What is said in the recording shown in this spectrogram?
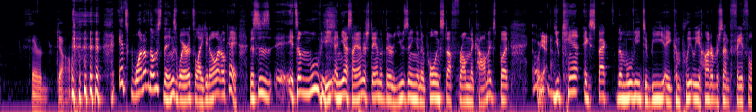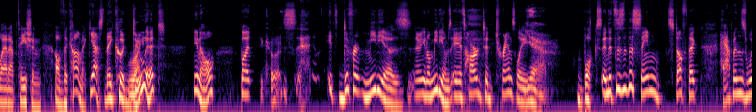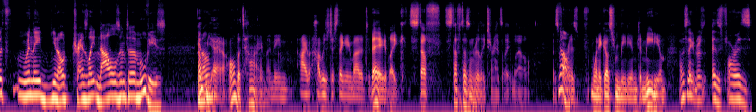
they're dumb. it's one of those things where it's like you know what okay this is it's a movie and yes i understand that they're using and they're pulling stuff from the comics but Oh, yeah. you can't expect the movie to be a completely 100% faithful adaptation of the comic yes they could do it you know but you could. it's different medias uh, you know mediums it's hard to translate Yeah. books and it's, this is the same stuff that happens with when they you know translate novels into movies you Oh know yeah, all the time. I mean, I I was just thinking about it today. Like stuff stuff doesn't really translate well as No. far as when it goes from medium to medium. I was thinking as, far as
